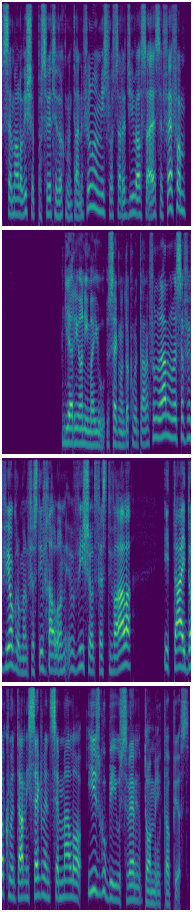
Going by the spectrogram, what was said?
se malo više posvetio dokumentarnim filmom, mi smo sarađivali sa SFF-om, jer i oni imaju segment dokumentarnog filma. Naravno, SFF je ogroman festival, on više od festivala i taj dokumentarni segment se malo izgubi u svemu tome. Utopio se.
